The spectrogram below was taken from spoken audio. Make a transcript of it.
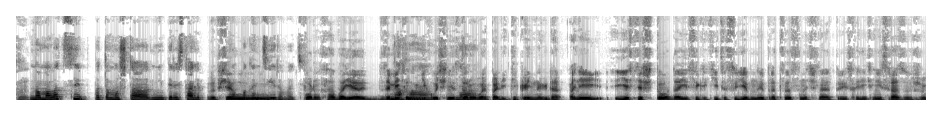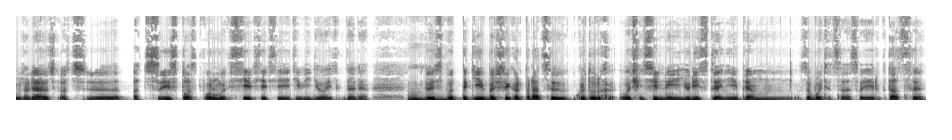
Вот. Но молодцы, потому что не перестали Вообще пропагандировать. у Порнхаба я заметил, ага, у них очень да. здоровая политика иногда. Они, если что, да, если какие-то судебные процессы начинают происходить, они сразу же удаляют от, э, от, из платформы все-все-все эти видео и так далее. Угу. То есть вот такие большие корпорации, у которых очень сильные юристы, они прям заботятся о своей репутации.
